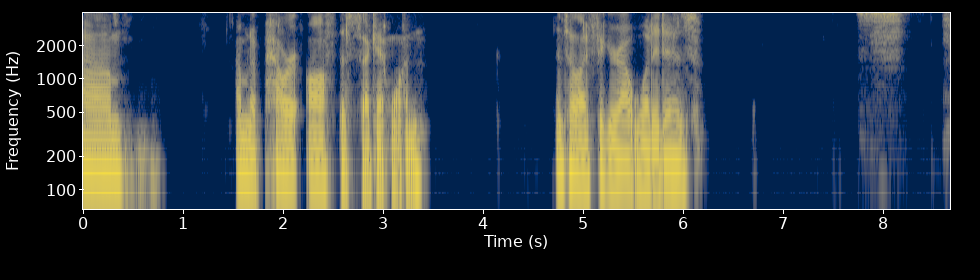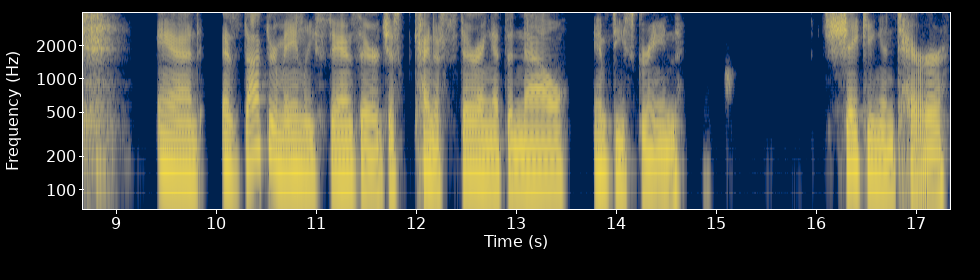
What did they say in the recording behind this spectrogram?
Um, I'm going to power off the second one until I figure out what it is. And as Dr. Mainly stands there, just kind of staring at the now empty screen, shaking in terror,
